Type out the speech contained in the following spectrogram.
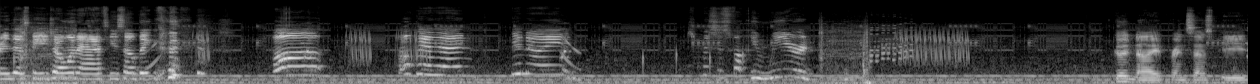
Princess Peach, I want to ask you something. uh, okay then. Good night. This is fucking weird. Good night, Princess Peach.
